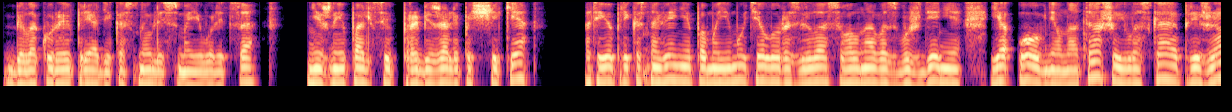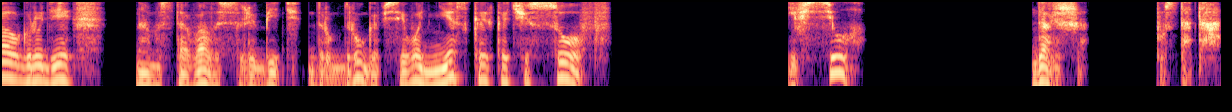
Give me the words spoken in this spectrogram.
белокурые пряди коснулись моего лица, нежные пальцы пробежали по щеке, от ее прикосновения по моему телу разлилась волна возбуждения. Я обнял Наташу и, лаская, прижал к груди. Нам оставалось любить друг друга всего несколько часов. И все. Дальше пустота.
